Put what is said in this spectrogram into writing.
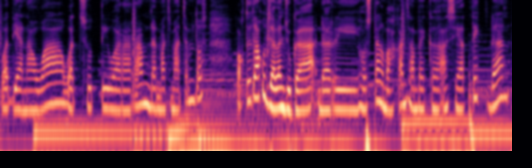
Wat Yanawa, Wat Suti Wararam dan macam-macam terus waktu itu aku jalan juga dari hostel bahkan sampai ke Asiatik dan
